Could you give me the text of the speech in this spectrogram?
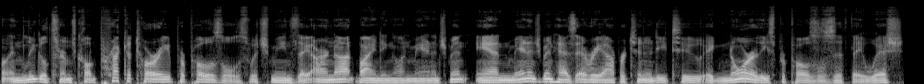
in legal terms, called precatory proposals, which means they are not binding on management, and management has every opportunity to ignore these proposals if they wish.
